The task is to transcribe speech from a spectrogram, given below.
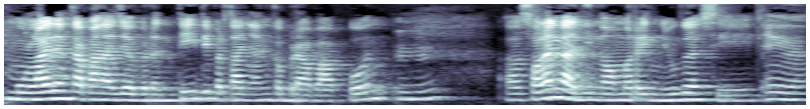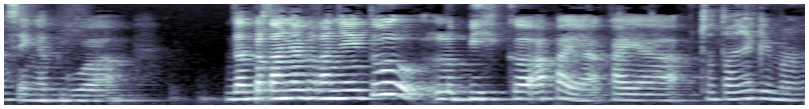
mulai dan kapan aja berhenti di pertanyaan keberapapun. Mhm. Eh, soalnya nggak dinomerin juga sih, iya seingat gua. Dan pertanyaan-pertanyaan itu lebih ke apa ya? Kayak contohnya gimana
